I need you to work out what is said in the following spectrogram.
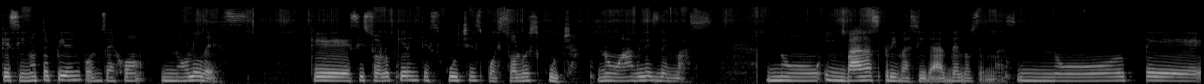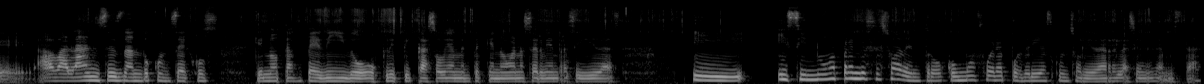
que si no te piden consejo, no lo des, que si solo quieren que escuches, pues solo escucha, no hables de más, no invadas privacidad de los demás, no te abalances dando consejos que no te han pedido o críticas obviamente que no van a ser bien recibidas. Y, y si no aprendes eso adentro, ¿cómo afuera podrías consolidar relaciones de amistad?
